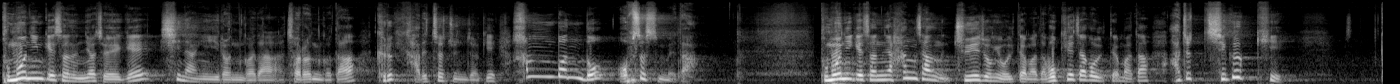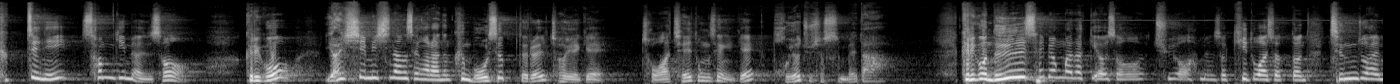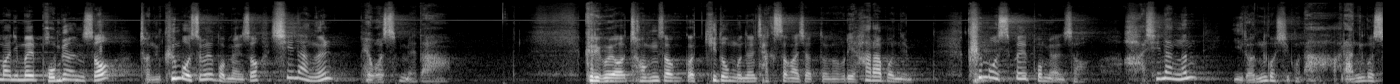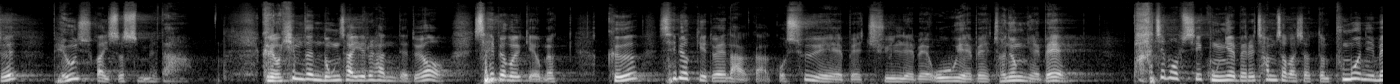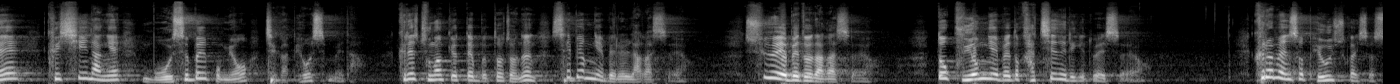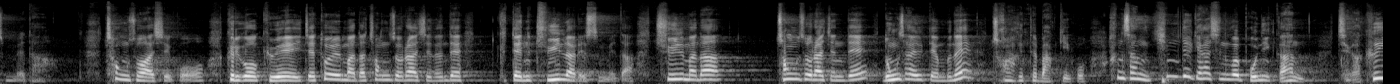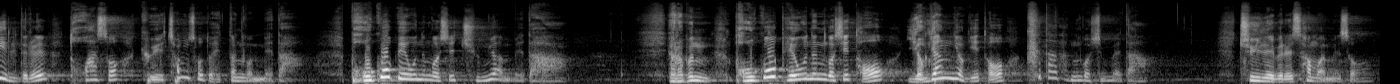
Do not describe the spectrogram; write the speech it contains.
부모님께서는요, 저에게 신앙이 이런 거다, 저런 거다, 그렇게 가르쳐 준 적이 한 번도 없었습니다. 부모님께서는 항상 주의 종이 올 때마다, 목회자가 올 때마다 아주 지극히 극진히 섬기면서 그리고 열심히 신앙생활하는 그 모습들을 저에게 저와 제 동생에게 보여주셨습니다. 그리고 늘 새벽마다 깨어서 주여 하면서 기도하셨던 증조 할머님을 보면서 저는 그 모습을 보면서 신앙을 배웠습니다. 그리고요 정성껏 기도문을 작성하셨던 우리 할아버님 그 모습을 보면서 아 신앙은 이런 것이구나라는 것을 배울 수가 있었습니다. 그리고 힘든 농사 일을 하는데도요, 새벽을 깨우며 그 새벽 기도에 나가고 수요 예배, 주일 예배, 오후 예배, 저녁 예배, 빠짐없이 공예배를 참석하셨던 부모님의 그 신앙의 모습을 보며 제가 배웠습니다. 그래서 중학교 때부터 저는 새벽 예배를 나갔어요. 수요 예배도 나갔어요. 또 구역 예배도 같이 드리기도 했어요. 그러면서 배울 수가 있었습니다. 청소하시고 그리고 교회 이제 토요일마다 청소를 하시는데 그때는 주일날 했습니다. 주일마다 청소를 하시는데 농사일 때문에 저한테 맡기고 항상 힘들게 하시는 걸 보니까 제가 그 일들을 도와서 교회 청소도 했던 겁니다. 보고 배우는 것이 중요합니다. 여러분, 보고 배우는 것이 더 영향력이 더 크다라는 것입니다. 주일 예배를 사모하면서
